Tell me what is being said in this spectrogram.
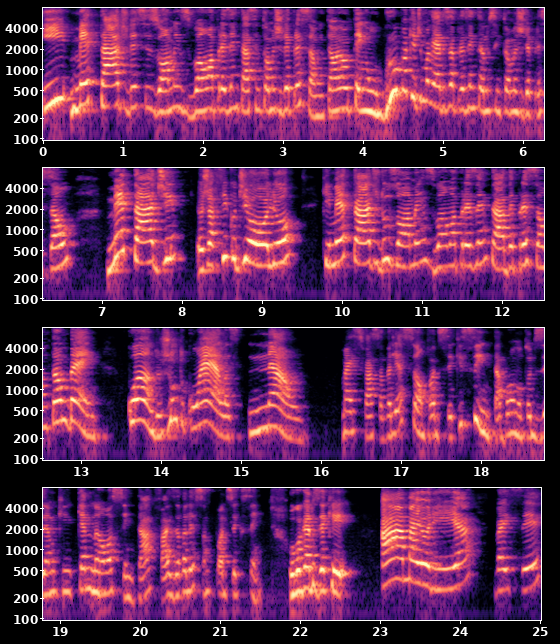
E metade desses homens vão apresentar sintomas de depressão. Então, eu tenho um grupo aqui de mulheres apresentando sintomas de depressão. Metade, eu já fico de olho que metade dos homens vão apresentar depressão também. Quando? Junto com elas? Não mas faça avaliação. Pode ser que sim, tá bom? Não estou dizendo que, que é não assim, tá? Faz avaliação, pode ser que sim. O que eu quero dizer é que a maioria vai ser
